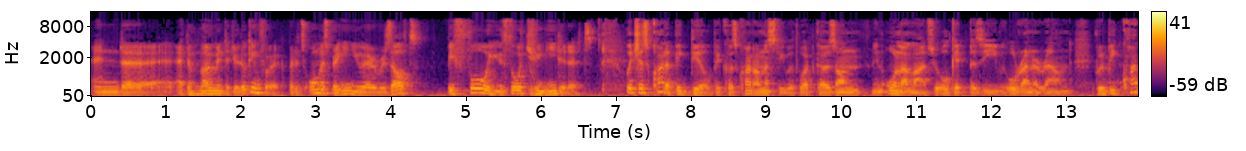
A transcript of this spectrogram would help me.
and uh, at the moment that you're looking for it, but it's almost bringing you a result before you thought you needed it. Which is quite a big deal because, quite honestly, with what goes on in all our lives, we all get busy, we all run around. It would be quite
